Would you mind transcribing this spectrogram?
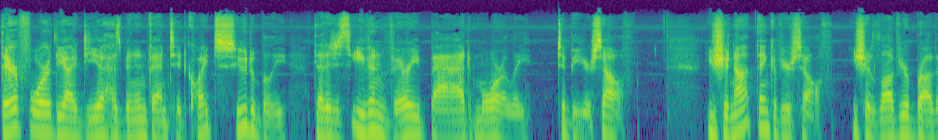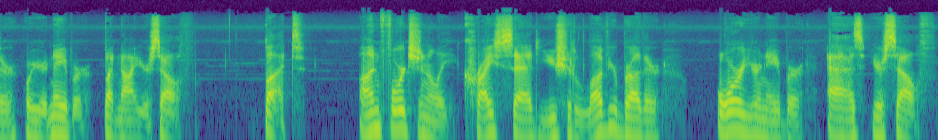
Therefore, the idea has been invented quite suitably that it is even very bad morally to be yourself. You should not think of yourself. You should love your brother or your neighbor, but not yourself. But, unfortunately, Christ said you should love your brother or your neighbor as yourself.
